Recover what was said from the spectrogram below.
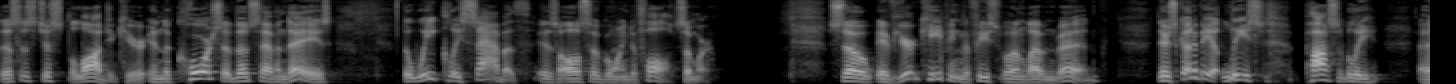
this is just the logic here, in the course of those seven days, the weekly Sabbath is also going to fall somewhere. So, if you're keeping the Feast of Unleavened Bread, there's going to be at least, possibly, uh,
